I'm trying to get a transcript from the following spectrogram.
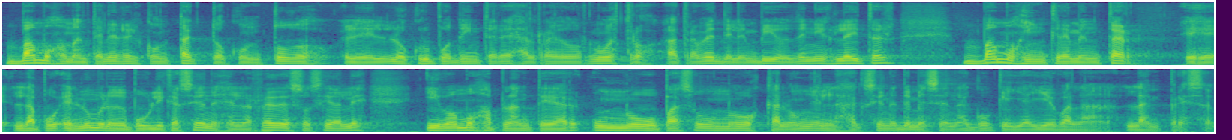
vamos a mantener el contacto con todos eh, los grupos de interés alrededor nuestros a través del envío de newsletters, vamos a incrementar eh, el número de publicaciones en las redes sociales y vamos a plantear un nuevo paso, un nuevo escalón en las acciones de mecenazgo que ya lleva la, empresa.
